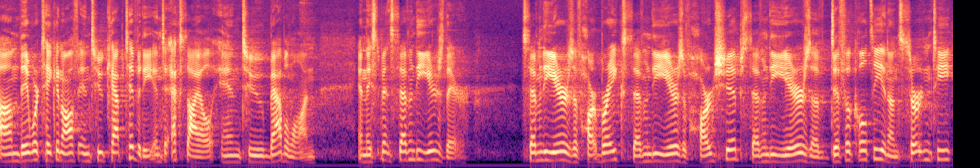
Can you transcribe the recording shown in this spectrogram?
um, they were taken off into captivity, into exile, into Babylon. And they spent 70 years there. 70 years of heartbreak, 70 years of hardship, 70 years of difficulty and uncertainty.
